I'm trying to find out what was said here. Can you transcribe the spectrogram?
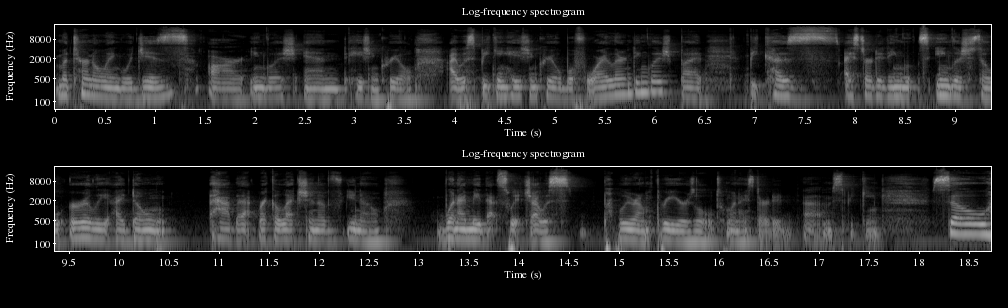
maternal languages are English and Haitian Creole. I was speaking Haitian Creole before I learned English, but because I started English so early, I don't have that recollection of you know when I made that switch. I was probably around three years old when I started um, speaking. So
